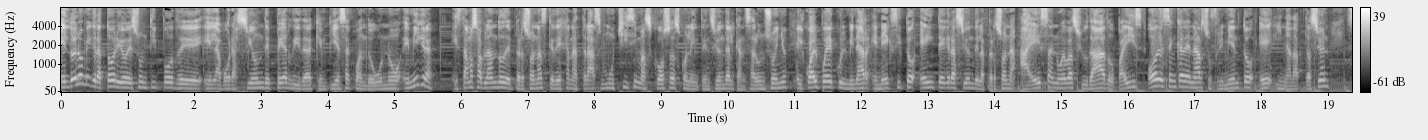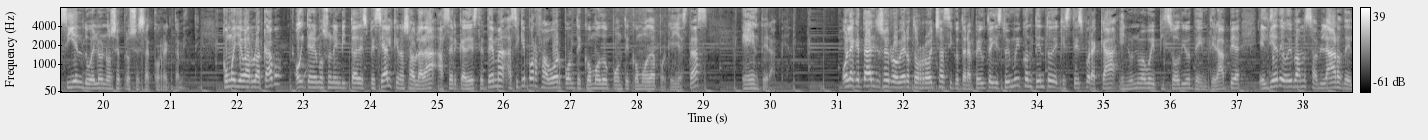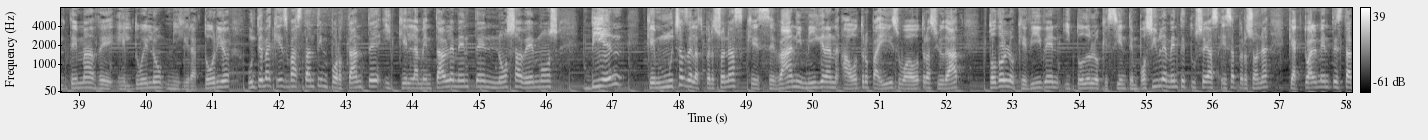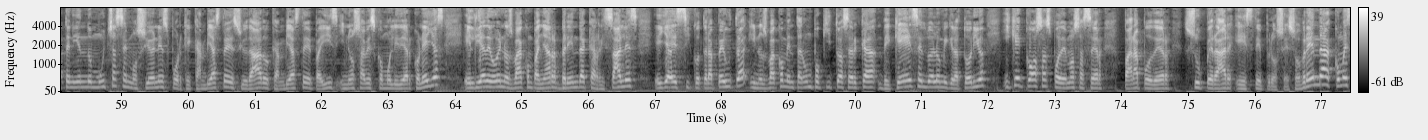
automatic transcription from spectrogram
El duelo migratorio es un tipo de elaboración de pérdida que empieza cuando uno emigra. Estamos hablando de personas que dejan atrás muchísimas cosas con la intención de alcanzar un sueño, el cual puede culminar en éxito e integración de la persona a esa nueva ciudad o país o desencadenar sufrimiento e inadaptación si el duelo no se procesa correctamente. ¿Cómo llevarlo a cabo? Hoy tenemos una invitada especial que nos hablará acerca de este tema, así que por favor ponte cómodo, ponte cómoda porque ya estás en terapia. Hola, ¿qué tal? Yo soy Roberto Rocha, psicoterapeuta, y estoy muy contento de que estés por acá en un nuevo episodio de En Terapia. El día de hoy vamos a hablar del tema del duelo migratorio, un tema que es bastante importante y que lamentablemente no sabemos bien que muchas de las personas que se van y migran a otro país o a otra ciudad todo lo que viven y todo lo que sienten. Posiblemente tú seas esa persona que actualmente está teniendo muchas emociones porque cambiaste de ciudad o cambiaste de país y no sabes cómo lidiar con ellas. El día de hoy nos va a acompañar Brenda Carrizales. Ella es psicoterapeuta y nos va a comentar un poquito acerca de qué es el duelo migratorio y qué cosas podemos hacer para poder superar este proceso. Brenda, ¿cómo estás?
